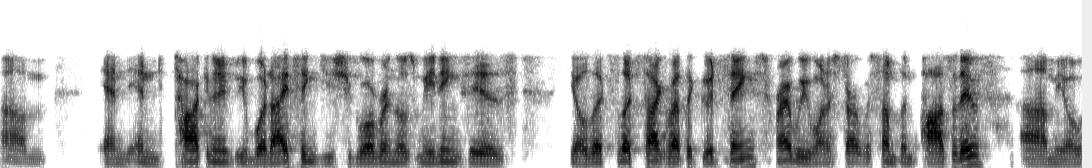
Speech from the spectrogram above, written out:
Um, and and talking to what I think you should go over in those meetings is you know let's let's talk about the good things, right? We want to start with something positive. Um, you know,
